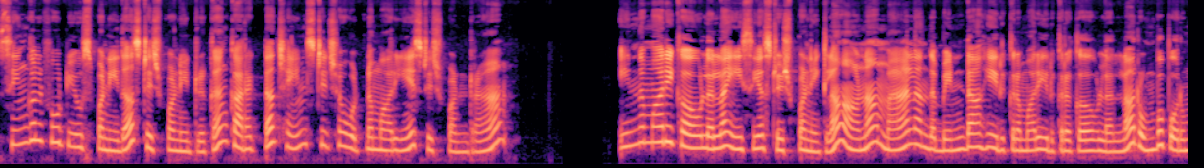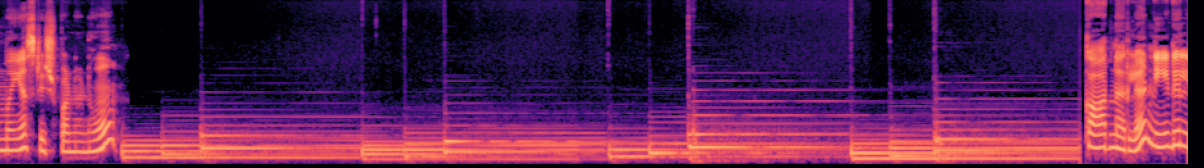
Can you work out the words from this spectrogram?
சிங்கிள் ஃபுட் யூஸ் பண்ணி தான் ஸ்டிச் பண்ணிகிட்ருக்கேன் கரெக்டாக செயின் ஸ்டிச்சை ஒட்டின மாதிரியே ஸ்டிச் பண்ணுறேன் இந்த மாதிரி கர்வ்லெல்லாம் ஈஸியாக ஸ்டிச் பண்ணிக்கலாம். ஆனால் மேலே அந்த பெண்டாகி இருக்கிற மாதிரி இருக்கிற கர்வ்லெல்லாம் ரொம்ப பொறுமையாக ஸ்டிச் பண்ணணும். கார்னரில் நீடில்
